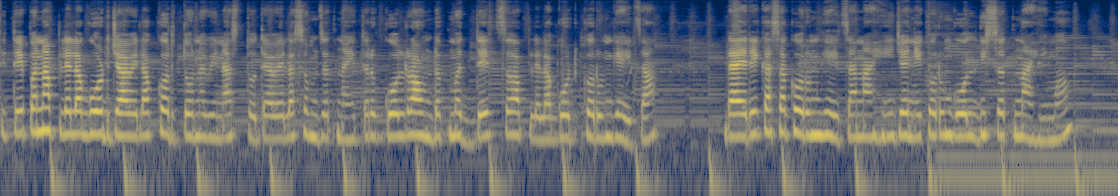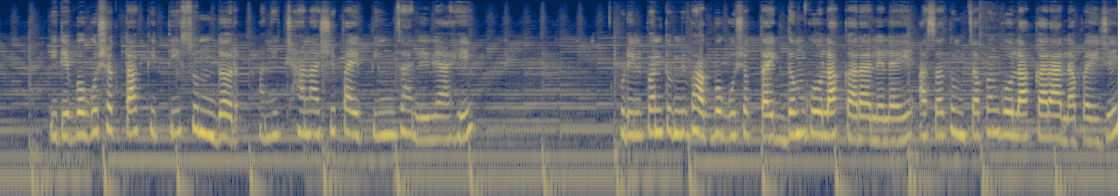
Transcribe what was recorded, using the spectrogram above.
तिथे पण आपल्याला गोट ज्यावेळेला करतो नवीन असतो त्यावेळेला समजत नाही. तर गोल राऊंडअपमध्येच आपल्याला गोट करून घ्यायचा. डायरेक्ट असा करून घ्यायचा नाही जेणेकरून गोल दिसत नाही मग. इथे बघू शकता किती सुंदर आणि छान अशी पायपिंग झालेली आहे. पुढील पण तुम्ही भाग बघू शकता एकदम गोल आकार आलेला आहे. असा तुमचा पण गोल आकार आला पाहिजे.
